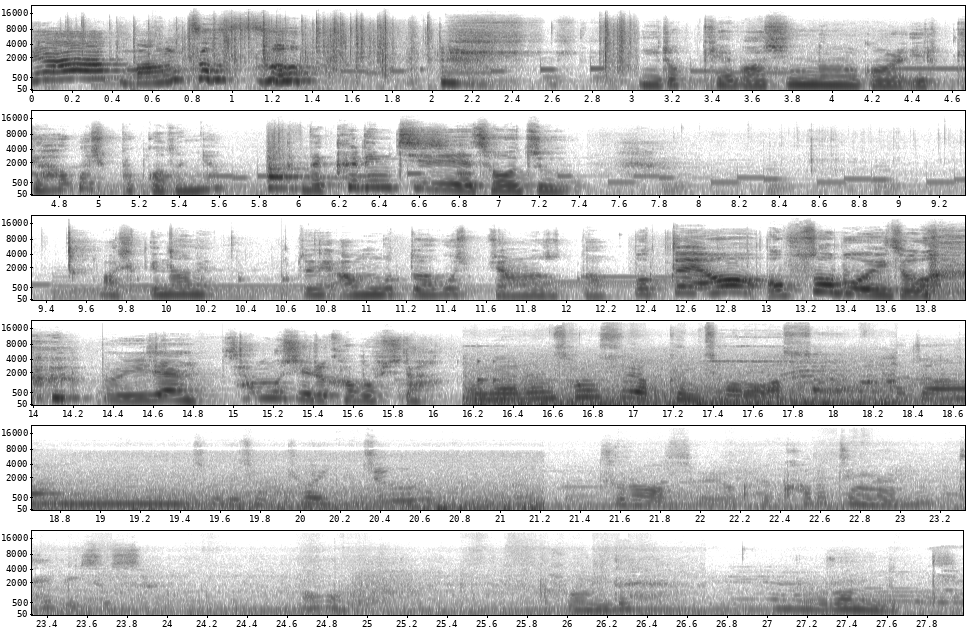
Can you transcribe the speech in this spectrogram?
야, 망쳤어. 이렇게 맛있는 걸 이렇게 하고 싶었거든요. 근데 크림치즈의 저주. 맛있긴 하네. 갑자기 아무것도 하고 싶지 않아졌다. 어때요? 없어 보이죠? 그럼 이제 사무실을 가봅시다. 오늘은 성수역 근처로 왔어요. 짜잔. 저기 적혀있죠? 들어왔어요. 옆에 카드 찍는 탭이 있었어요. 어, 좋은데? 이런 느낌.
